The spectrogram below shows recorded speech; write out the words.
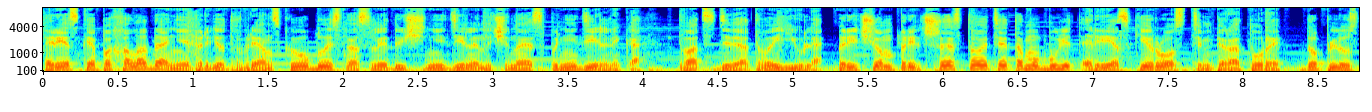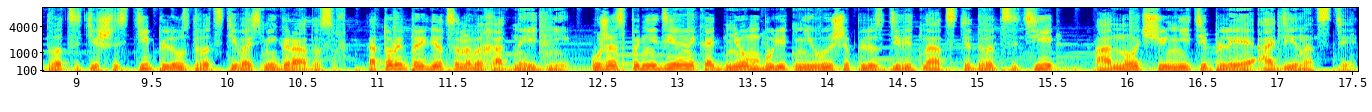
Резкое похолодание придет в Брянскую область на следующей неделе, начиная с понедельника, 29 июля. Причем предшествовать этому будет резкий рост температуры до плюс 26, плюс 28 градусов, который придется на выходные дни. Уже с понедельника днем будет не выше плюс 19-20, а ночью не теплее 11.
